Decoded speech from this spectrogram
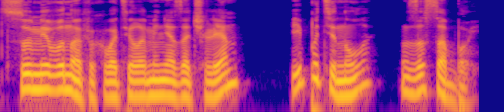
Цуми вновь ухватила меня за член и потянула за собой.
